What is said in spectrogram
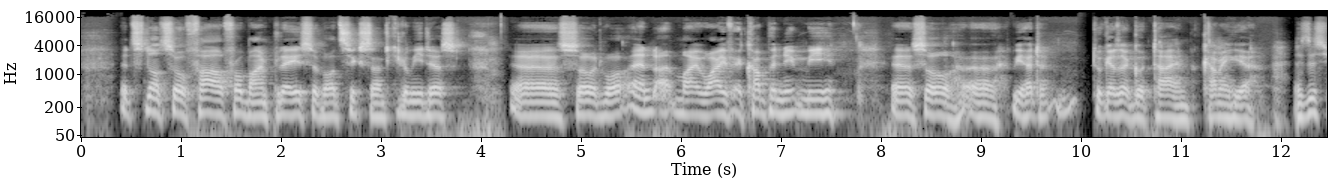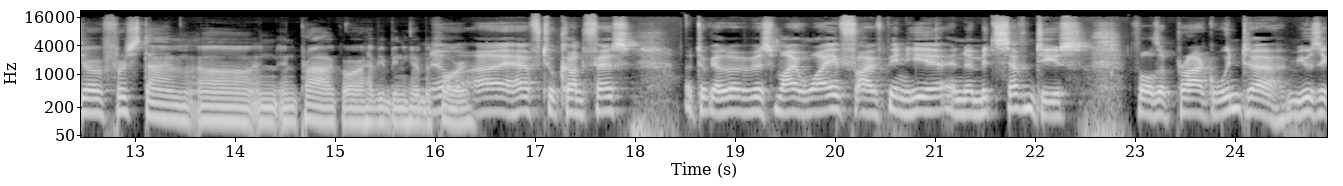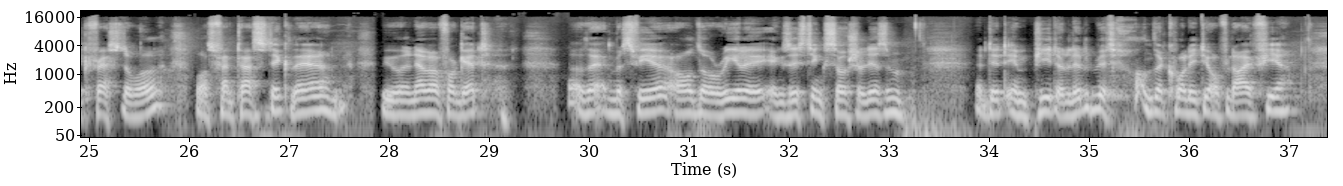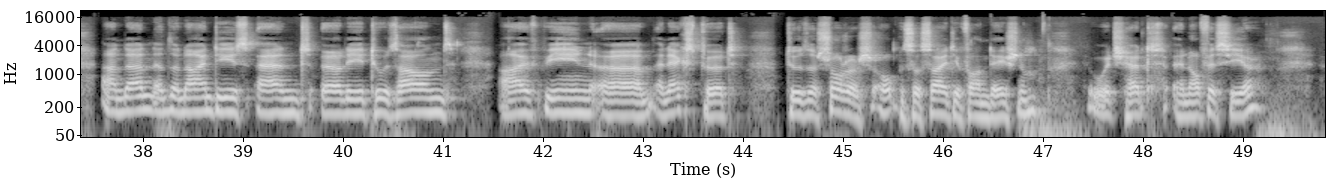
it's not so far from my place, about 600 kilometers. Uh, so it was, and uh, my wife accompanied me. Uh, so uh, we had together a good time coming here. Is this your first time uh, in, in Prague, or have you been here before? No, I have to confess, uh, together with my wife, I've been here in the mid 70s for the Prague Winter Music Festival. It was fantastic there. We will never forget the atmosphere, although really existing socialism did impede a little bit on the quality of life here. And then in the 90s and early 2000s, I've been um, an expert to the Soros Open Society Foundation, which had an office here.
